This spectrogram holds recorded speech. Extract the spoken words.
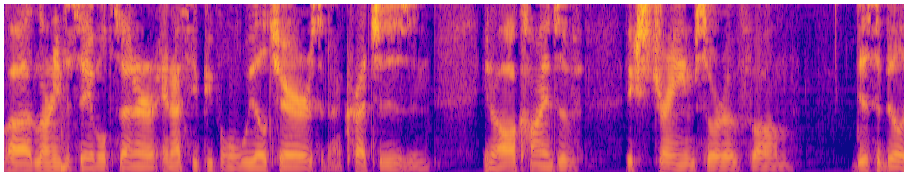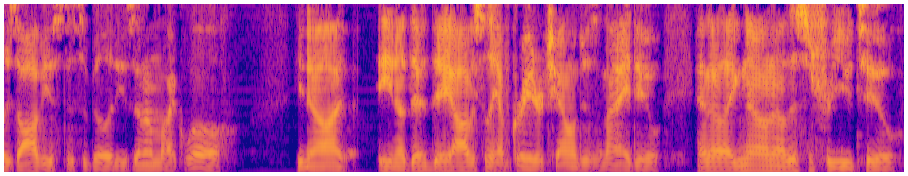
uh, learning disabled center and I see people in wheelchairs and on crutches and you know all kinds of extreme sort of um, disabilities, obvious disabilities, and I'm like, well, you know, I you know they they obviously have greater challenges than I do, and they're like, no, no, this is for you too.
